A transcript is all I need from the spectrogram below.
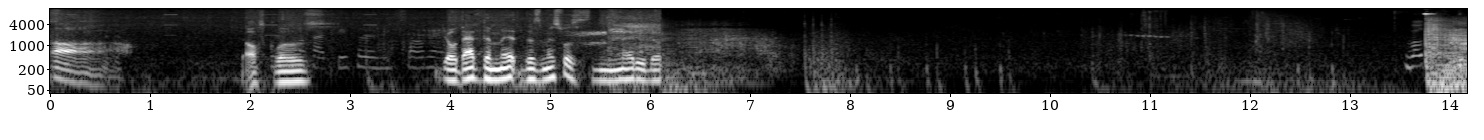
Ah, y'all's close. Yo, that demit, this miss was nutty though. Both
